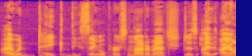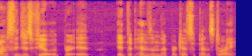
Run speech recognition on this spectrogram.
I would take the single person ladder match. Just I, I honestly just feel it. It it depends on the participants to me.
